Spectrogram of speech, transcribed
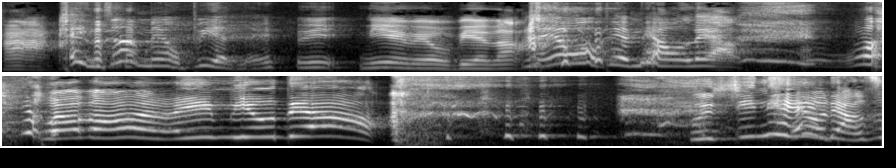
啊？哎、欸，你真的没有变哎、欸，你你也没有变啊？没有，我变漂亮。我要我要把我的音 mute 掉。我今天有两只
